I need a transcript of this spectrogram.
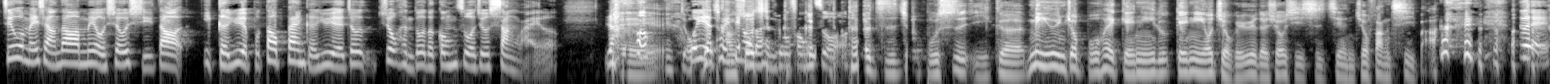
结果没想到没有休息到一个月，不到半个月，就就很多的工作就上来了。然后我也推掉了很多工作，特质就不是一个命运就不会给你给你有九个月的休息时间，就放弃吧。对，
